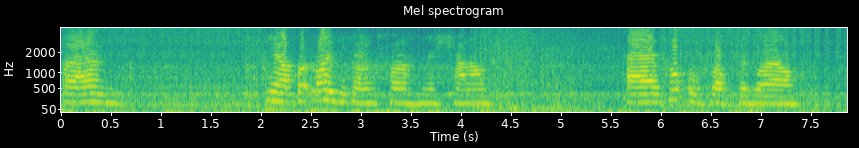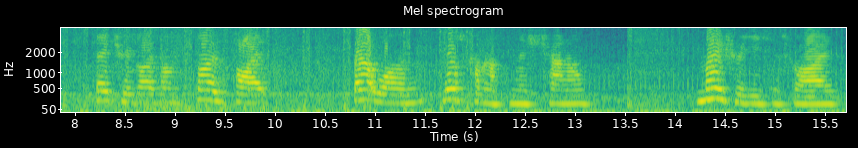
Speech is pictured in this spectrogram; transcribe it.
um, yeah I've got loads of games coming up on this channel. Uh, football vlogs as well. Literally guys, I'm so hyped about one, what's coming up on this channel. Make sure you subscribe.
